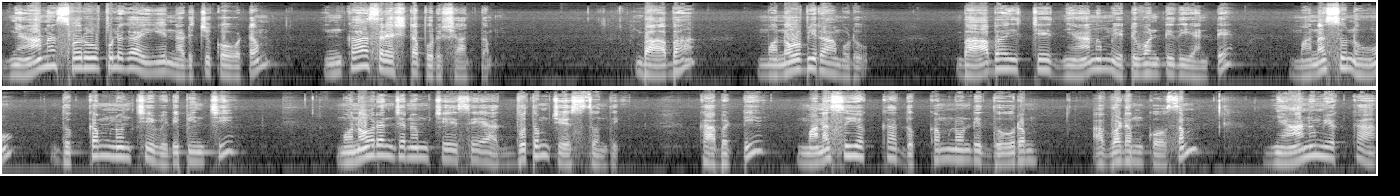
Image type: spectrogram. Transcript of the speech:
జ్ఞానస్వరూపులుగా అయ్యి నడుచుకోవటం ఇంకా శ్రేష్ట పురుషార్థం. బాబా మనోభిరాముడు. బాబా ఇచ్చే జ్ఞానం ఎటువంటిది అంటే మనసును దుఃఖం నుంచి విడిపించి మనోరంజనం చేసే అద్భుతం చేస్తుంది. కాబట్టి మనసు యొక్క దుఃఖం నుండి దూరం అవ్వడం కోసం జ్ఞానం యొక్క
